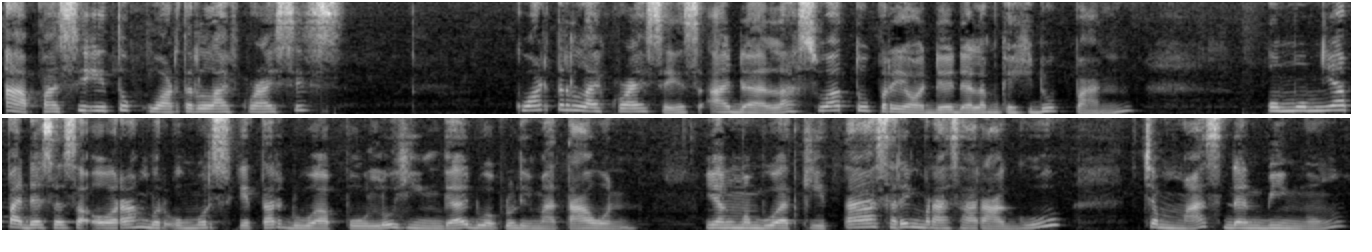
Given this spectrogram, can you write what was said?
apa sih itu quarter life crisis? quarter life crisis adalah suatu periode dalam kehidupan umumnya pada seseorang berumur sekitar 20 hingga 25 tahun yang membuat kita sering merasa ragu, cemas dan bingung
